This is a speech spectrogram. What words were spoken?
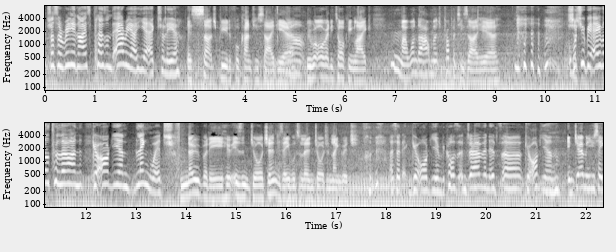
It's just a really nice, pleasant area here, actually. it's such beautiful countryside here. Yeah. We were already talking like, hmm, I wonder how much properties are here. Would you be able to learn Georgian language? Nobody who isn't Georgian is able to learn Georgian language. I said Georgian because in German it's uh, Georgian. In German you say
